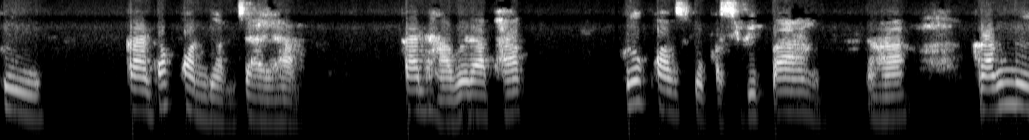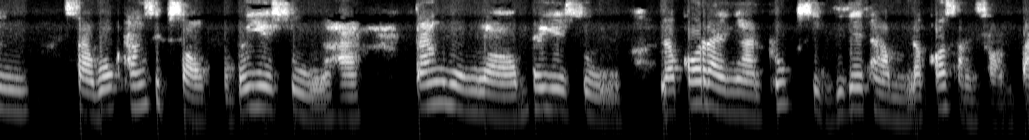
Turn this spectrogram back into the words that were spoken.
คือ การพักผ่อนหย่อนใจค่ะ การหาเวลาพักเพื่อความสนุกกับชีวิตบ้างนะคะ ครั้งหนึ่งสาวกทั้ง 12 ของพระเยซูนะคะ ตั้งวงล้อมพระเยซู แล้วก็รายงานทุกสิ่งที่ได้ทำแล้วก็สั่งสอนไป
